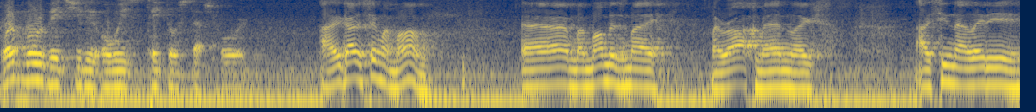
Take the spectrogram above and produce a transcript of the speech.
What motivates you to always take those steps forward? I gotta say, my mom. Uh, my mom is my my rock, man. Like I seen that lady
